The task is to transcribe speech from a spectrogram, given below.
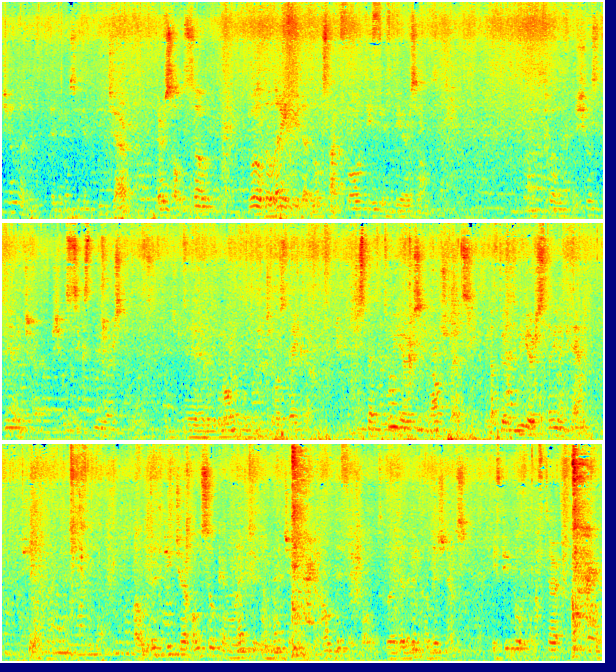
Children that you can see the picture, there's also, well, the lady that looks like 40, 50 years old. She was a teenager. She was 16 years old uh, the moment the picture was taken. She spent two years in Auschwitz, and after two years staying in camp, she was pregnant. Well, this picture also can let you imagine how difficult were the living conditions if people, after well,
